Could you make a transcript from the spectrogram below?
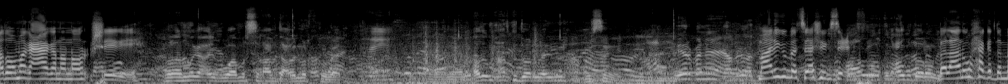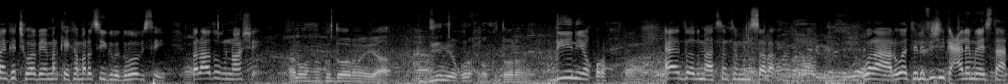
Adoo magacaagana noo sheegaya walaal magacaygu waa mursal cabdi cawil marka koowaad. Adigu maxaad ku dooran lahayd wiilka guursanaya maaligun baad su'aasha iga soo Horta maxaad ku celisay dooran bal anigu xagga dambaan ka jawaabaya markay kamarad sii gabagaboobisay bal adigu noo sheeg anu waxaan ku dooranayaa. Diin iyo qurux baan ku dooranaya diin iyo qurux. Aad baad umahadsantay mursala walaal waa telefishinka caalamiga star.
